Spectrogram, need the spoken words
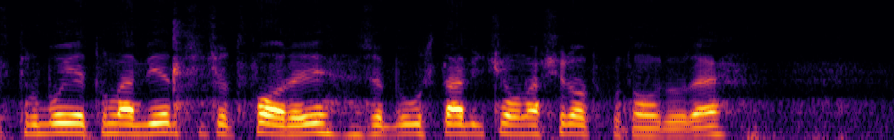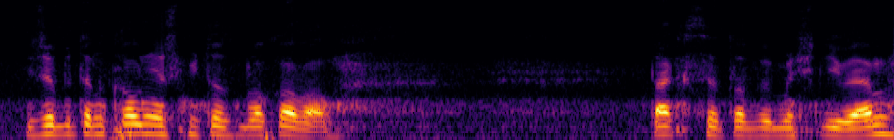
spróbuję tu nawiercić otwory, żeby ustawić ją na środku tą rurę i żeby ten kołnierz mi to zblokował. Tak se to wymyśliłem.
